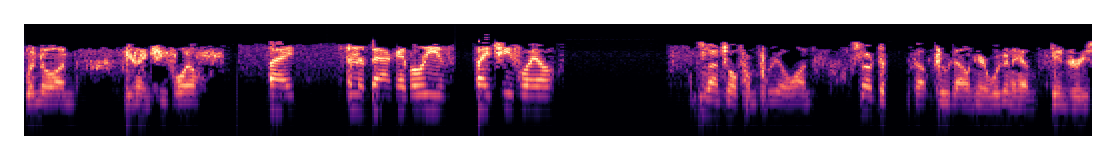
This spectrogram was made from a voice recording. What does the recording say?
Window on behind Chief Oil. By in the back, I believe, by Chief Oil. Central from 301. Start to pick up crew down here. We're going to have injuries.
